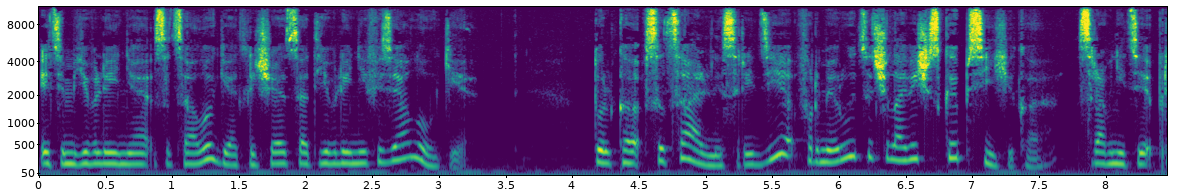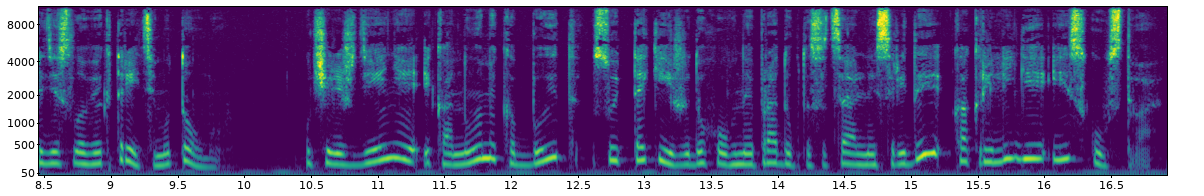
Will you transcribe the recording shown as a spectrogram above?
Этим явления социологии отличаются от явлений физиологии. Только в социальной среде формируется человеческая психика. Сравните предисловие к третьему тому. Учреждения, экономика, быт – суть такие же духовные продукты социальной среды, как религия и искусство –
